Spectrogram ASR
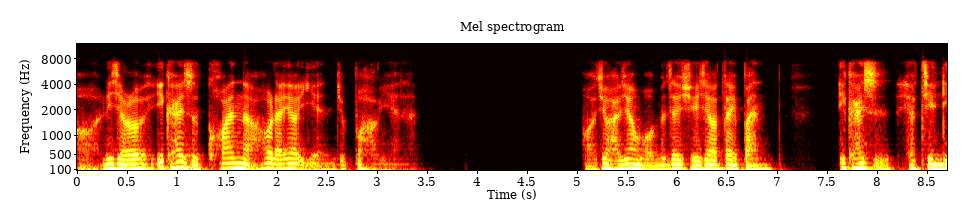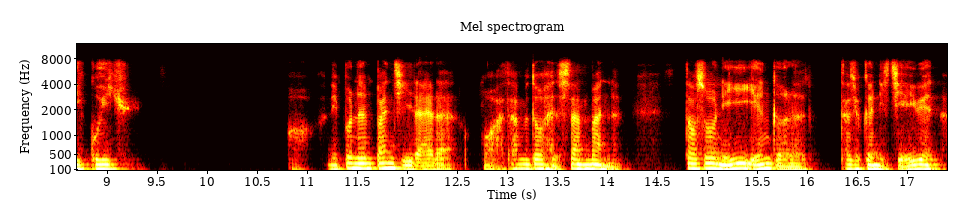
哦，你假如一开始宽了，后来要严就不好严了。哦，就好像我们在学校带班，一开始要建立规矩。哦，你不能班级来了，哇，他们都很散漫了，到时候你一严格了，他就跟你结怨了。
